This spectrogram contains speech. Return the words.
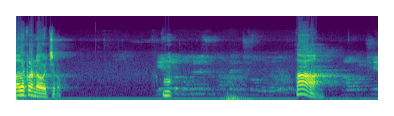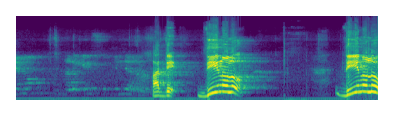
పదకొండవ వచ్చిన అది దీనులు దీనులు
